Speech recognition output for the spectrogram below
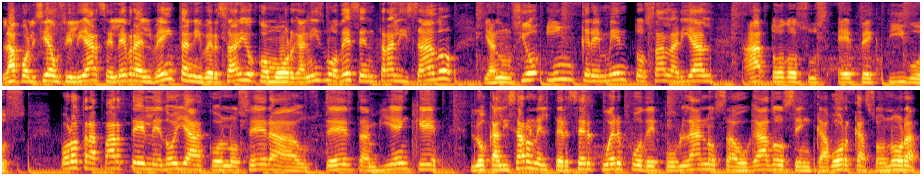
La Policía Auxiliar celebra el 20 aniversario como organismo descentralizado y anunció incremento salarial a todos sus efectivos. Por otra parte, le doy a conocer a usted también que localizaron el tercer cuerpo de poblanos ahogados en Caborca, Sonora.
